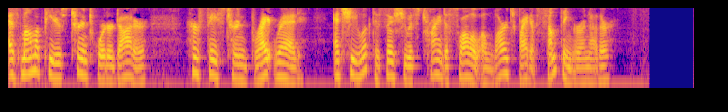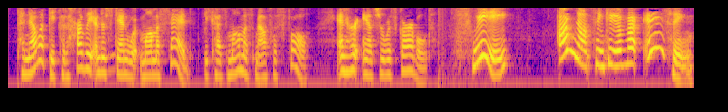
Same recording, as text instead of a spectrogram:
As Mama Peters turned toward her daughter, her face turned bright red, and she looked as though she was trying to swallow a large bite of something or another. Penelope could hardly understand what Mama said because Mama's mouth was full, and her answer was garbled. Sweetie, I'm not thinking about anything.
